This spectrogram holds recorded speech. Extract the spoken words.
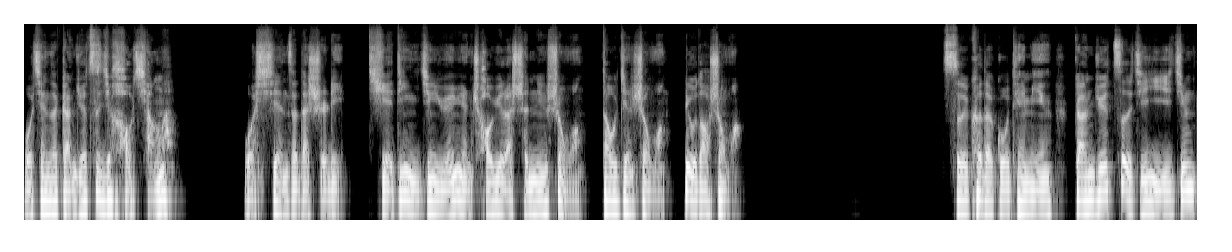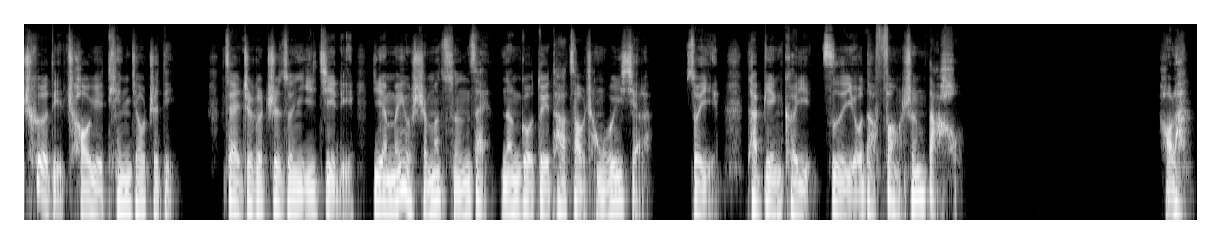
我现在感觉自己好强啊！我现在的实力，铁定已经远远超越了神灵圣王、刀剑圣王、六道圣王。此刻的古天明感觉自己已经彻底超越天骄之地，在这个至尊遗迹里，也没有什么存在能够对他造成威胁了，所以他便可以自由的放声大吼。好了，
